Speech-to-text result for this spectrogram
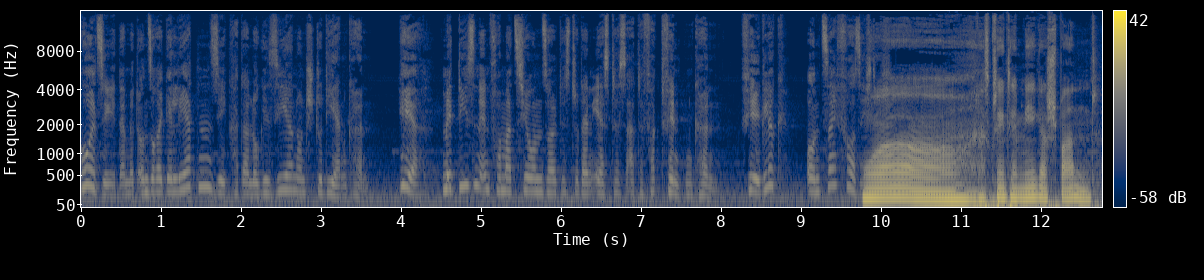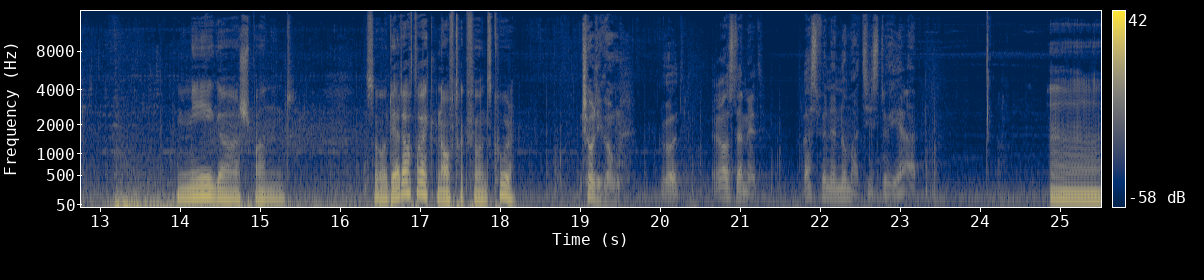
Hol sie, damit unsere Gelehrten sie katalogisieren und studieren können. Hier, mit diesen Informationen solltest du dein erstes Artefakt finden können. Viel Glück und sei vorsichtig. Wow, das klingt ja mega spannend. Mega spannend. So, der hat auch direkt einen Auftrag für uns. Cool. Entschuldigung. Gut, raus damit. Was für eine Nummer ziehst du hier ab? Mm.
